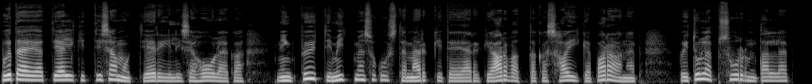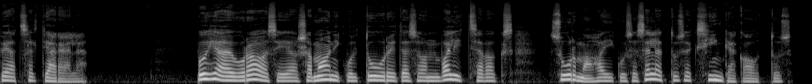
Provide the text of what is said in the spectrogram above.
Põdejat jälgiti samuti erilise hoolega ning püüti mitmesuguste märkide järgi arvata, kas haige paraneb või tuleb surm talle peatselt järele. Põhja-Euraasia šamaanikultuurides on valitsevaks surmahaiguse seletuseks hingekaotus.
